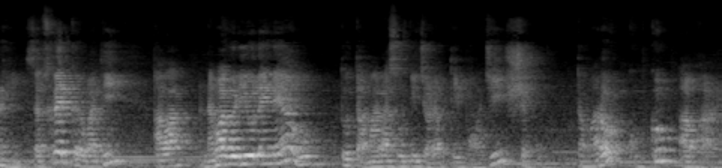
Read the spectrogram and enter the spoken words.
નહીં. સબસ્ક્રાઇબ કરવાથી આવા નવા વીડિયો લઈને આવું તો તમારા સુધી ઝડપથી પહોંચી શકું. તમારો ખૂબ ખૂબ આભાર.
